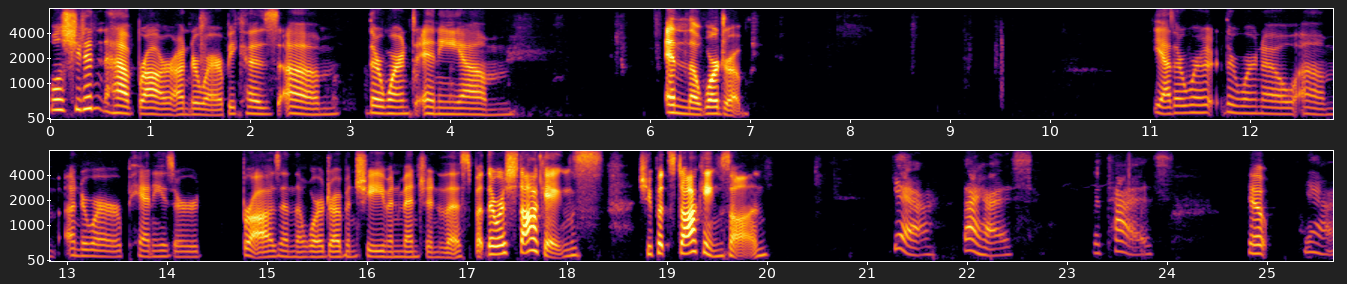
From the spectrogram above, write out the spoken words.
Well, she didn't have bra or underwear because um there weren't any um in the wardrobe. Yeah, there were there were no um underwear or panties or bras in the wardrobe and she even mentioned this, but there were stockings. She put stockings on. Yeah, thigh highs with ties. Yep. Yeah,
